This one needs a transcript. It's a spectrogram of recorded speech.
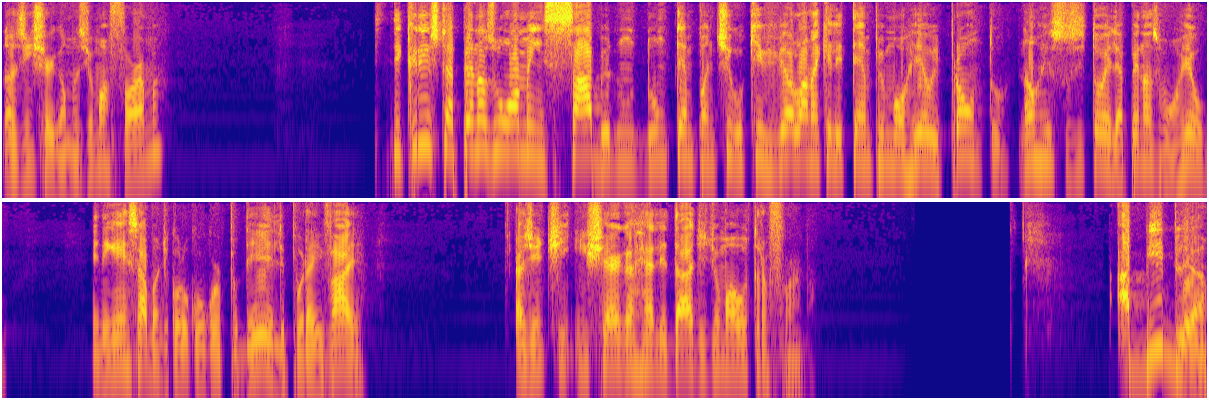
nós enxergamos de uma forma. Se Cristo é apenas um homem sábio de um tempo antigo que viveu lá naquele tempo e morreu e pronto, não ressuscitou, ele apenas morreu, e ninguém sabe onde colocou o corpo dele, por aí vai, a gente enxerga a realidade de uma outra forma. A Bíblia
